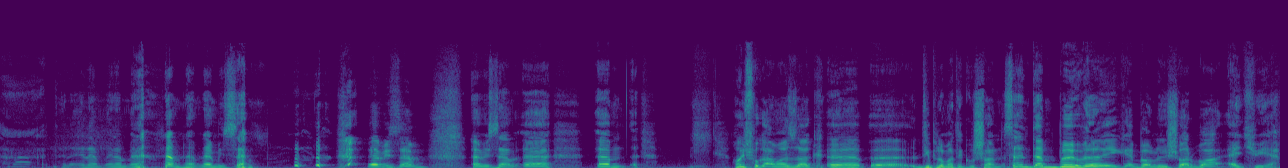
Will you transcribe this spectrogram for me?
Hát, nem, nem, nem, nem, nem hiszem. nem hiszem. Nem hiszem. Ö, ö, hogy fogalmazzak ö, ö, diplomatikusan? Szerintem bőven elég ebben a műsorban egy hülye.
